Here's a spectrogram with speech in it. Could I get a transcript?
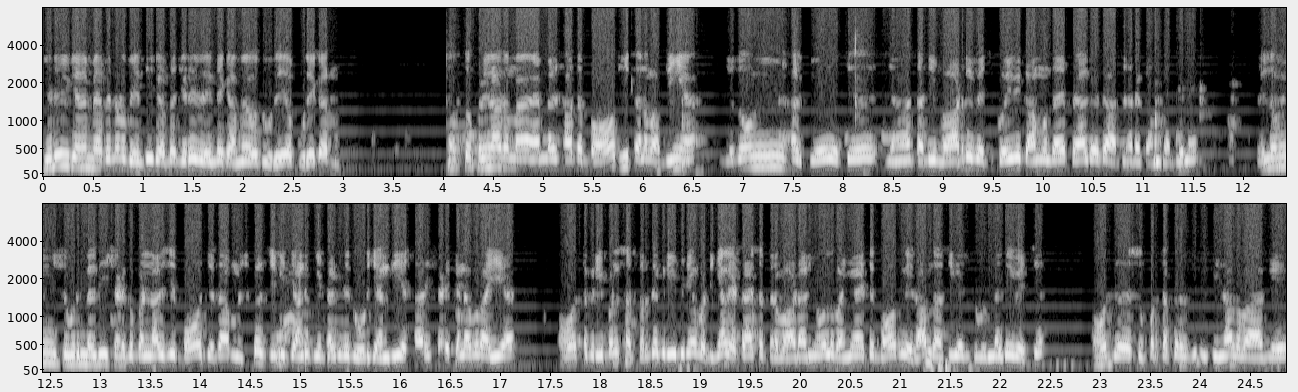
ਜਿਹੜੇ ਵੀ ਕਹਿੰਦੇ ਮੈਂ ਤਾਂ ਇਹਨਾਂ ਨੂੰ ਬੇਨਤੀ ਕਰਦਾ ਜਿਹੜੇ ਵੀ ਰਹਿੰਦੇ ਕੰਮ ਹੈ ਉਹ ਅਧੂਰੇ ਆ ਪੂਰੇ ਕਰਨ। ਸਭ ਤੋਂ ਪਹਿਲਾਂ ਤਾਂ ਮੈਂ ਐਮਐਲ ਸਾਹਿਬ ਦਾ ਬਹੁਤ ਹੀ ਧੰਨਵਾਦੀ ਹਾਂ। ਜਦੋਂ ਵੀ ਹਲਕੇ ਵਿੱਚ ਜਾਂ ਸਾਡੀ ਵਾਰਡ ਦੇ ਵਿੱਚ ਕੋਈ ਵੀ ਕੰਮ ਹੁੰਦਾ ਹੈ, ਪਹਿਲ ਦੇ ਆਧਾਰ ਤੇ ਸਾਡਾ ਕੰਮ ਕਰਦੇ ਨੇ। ਪਹਿਲਾਂ ਵੀ ਸ਼ੁਗਰ ਮਿਲਦੀ, ਸੜਕ ਬਣਨ ਵਾਲੀ ਸੀ, ਬਹੁਤ ਜ਼ਿਆਦਾ ਮੁਸ਼ਕਲ ਸੀ ਵੀ ਜੰਡ ਕੀਟਕ ਦੀ ਰੋਡ ਜਾਂਦੀ ਹੈ, ਸਾਰੀ ਸੜਕ ਇਹਨਾਂ ਬਣਾਈ ਹੈ। ਔਰ ਤਕਰੀਬਨ 70 ਦੇ ਕਰੀਬ ਜਿਹੜੀਆਂ ਵੱਡੀਆਂ ਲਾਈਟਾਂ 70 ਵਾਰਡ ਵਾਲੀਆਂ, ਉਹ ਲਵਾਈਆਂ, ਇੱਥੇ ਬਹੁਤ ਹਨੇਰਾ ਹੁੰਦਾ ਸੀਗਾ ਸ਼ੁਗਰ ਮਿਲ ਦੇ ਵਿੱਚ। ਔਰ ਸੁਪਰ ਟੱਕਰ ਮਸ਼ੀਨਾਂ ਲਵਾ ਕੇ,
